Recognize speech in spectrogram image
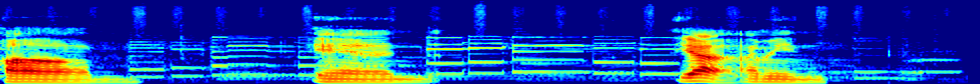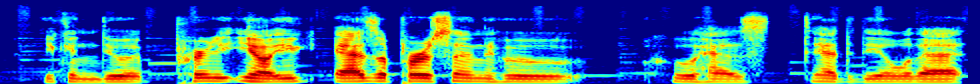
um, and yeah I mean you can do it pretty you know you as a person who who has had to deal with that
